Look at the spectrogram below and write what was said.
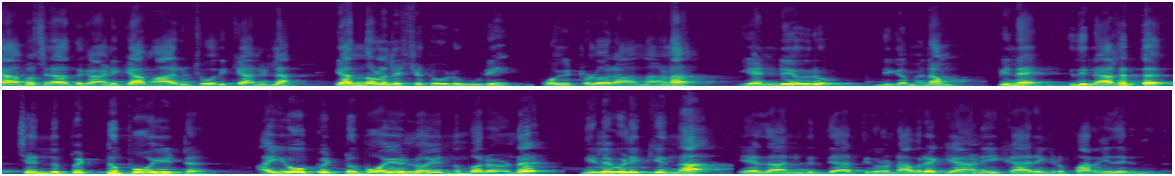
ക്യാമ്പസിനകത്ത് കാണിക്കാം ആരും ചോദിക്കാനില്ല എന്നുള്ള ലക്ഷ്യത്തോടു കൂടി പോയിട്ടുള്ളവരാണെന്നാണ് എന്റെ ഒരു നിഗമനം. പിന്നെ ഇതിനകത്ത് ചെന്ന് പെട്ടുപോയിട്ട് അയ്യോ പെട്ടുപോയല്ലോ എന്നും പറഞ്ഞുകൊണ്ട് നിലവിളിക്കുന്ന ഏതാനും വിദ്യാർത്ഥികളുണ്ട്. അവരൊക്കെയാണ് ഈ കാര്യങ്ങൾ പറഞ്ഞു തരുന്നത്.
